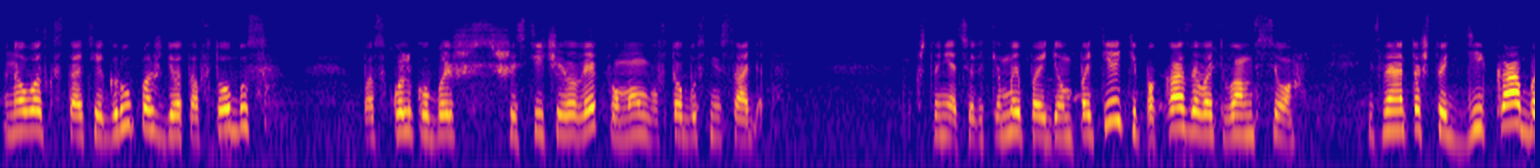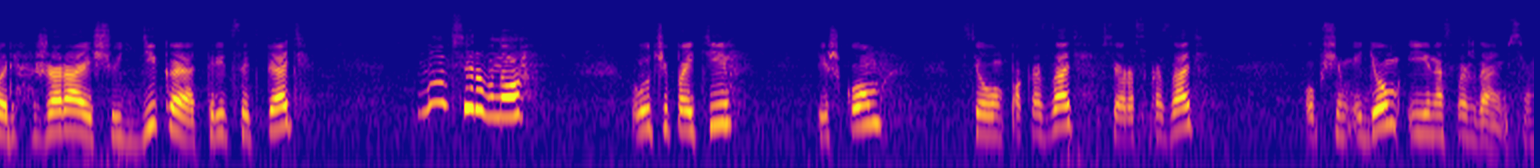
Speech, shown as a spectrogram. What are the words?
Но вот, кстати, группа ждет автобус, поскольку больше шести человек, по-моему, в автобус не садят. Так что нет, все-таки мы пойдем потеть и показывать вам все. Несмотря на то, что декабрь, жара еще дикая, 35, но все равно лучше пойти пешком, все вам показать, все рассказать. В общем, идем и наслаждаемся.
